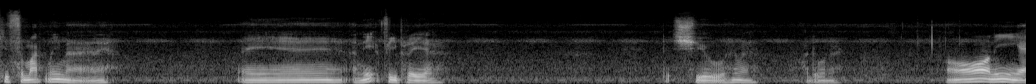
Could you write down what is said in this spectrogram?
คริสต์มาสไม่มาเนี่ยไออันนี้ฟรีเพลย์ชิลใช่ไหมาดูหน่อยอ๋อ นี่ไง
